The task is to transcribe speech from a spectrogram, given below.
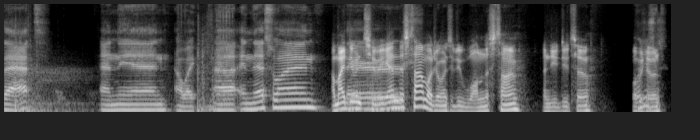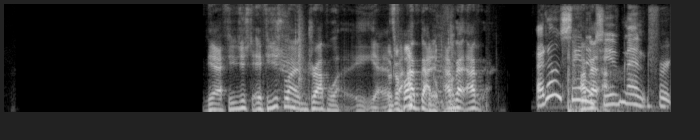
that, and then oh wait, uh, in this one. Am I doing two again this time, or do you want to do one this time? And you do two? What are we doing? Yeah, if you just if you just want to drop one, yeah, drop one? I've got it. I've got. I've, I don't see an got- achievement for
